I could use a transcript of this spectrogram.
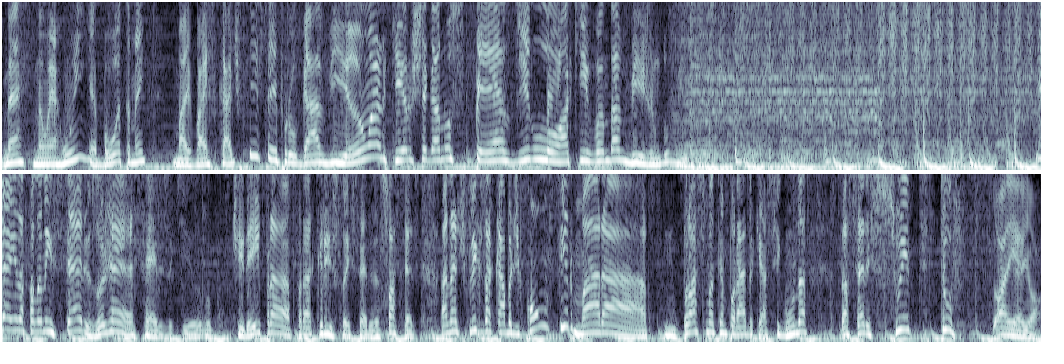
né, não é ruim, é boa também, mas vai ficar difícil aí pro Gavião Arqueiro chegar nos pés de Loki e WandaVision, duvido. E ainda falando em séries, hoje é séries aqui. Eu tirei pra, pra Cristo as séries, é só séries. A Netflix acaba de confirmar a próxima temporada, que é a segunda, da série Sweet Tooth. Olha aí, ó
